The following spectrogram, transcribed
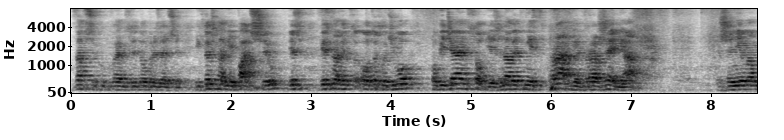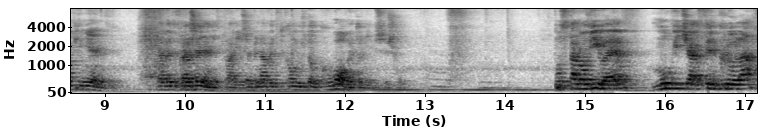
Zawsze kupowałem sobie dobre rzeczy. I ktoś na mnie patrzył, wiesz, wiesz nawet co, o co chodziło? Powiedziałem sobie, że nawet nie sprawię wrażenia, że nie mam pieniędzy. Nawet wrażenia nie sprawi, żeby nawet komuś do głowy to nie przyszło. Postanowiłem mówić jak syn króla,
